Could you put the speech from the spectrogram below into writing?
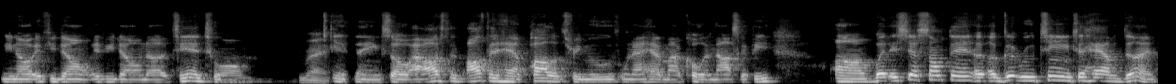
you know, if you don't if you don't uh, tend to them, right? Anything. So I often often have polyps removed when I have my colonoscopy. Um, but it's just something a, a, good routine to have done.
